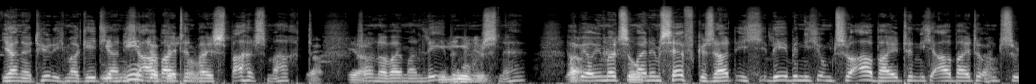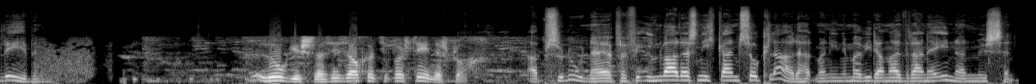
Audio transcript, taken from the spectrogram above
Ja, natürlich, man geht in ja nicht arbeiten, weil es Spaß macht, Ja, ja. sondern weil man leben muss, ne? Ja, Habe ich auch immer zu so. meinem Chef gesagt, ich lebe nicht um zu arbeiten, ich arbeite um zu leben. Logisch, das ist auch zu verstehen, der Spruch. Absolut. Naja, für ihn war das nicht ganz so klar. Da hat man ihn immer wieder mal dran erinnern müssen.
